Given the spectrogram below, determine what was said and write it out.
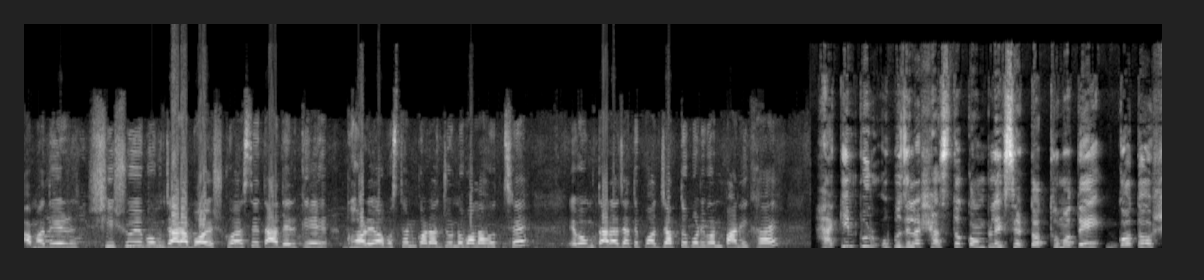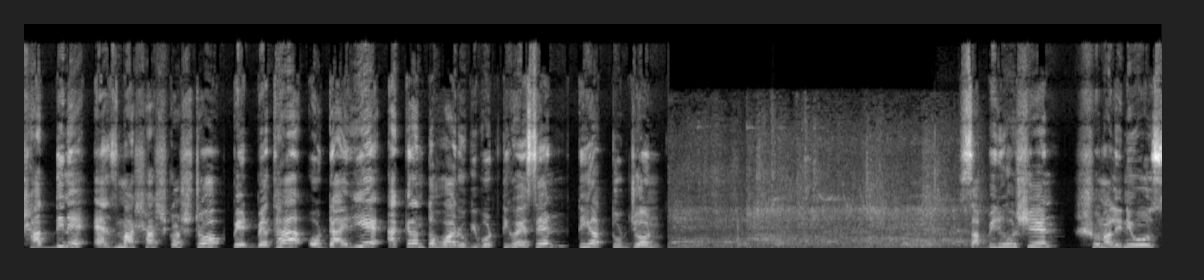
আমাদের শিশু এবং যারা বয়স্ক আছে তাদেরকে ঘরে অবস্থান করার জন্য বলা হচ্ছে এবং তারা যাতে পর্যাপ্ত পরিমাণ পানি খায়। হাকিমপুর উপজেলা স্বাস্থ্য কমপ্লেক্সের তথ্য মতে, গত সাত দিনে অ্যাজমা শ্বাসকষ্ট, পেট ব্যথা ও ডায়রিয়ায় আক্রান্ত হওয়া রোগী ভর্তি হয়েছেন তিহাত্তর জন। সাব্বির হোসেন, সোনালী নিউজ।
